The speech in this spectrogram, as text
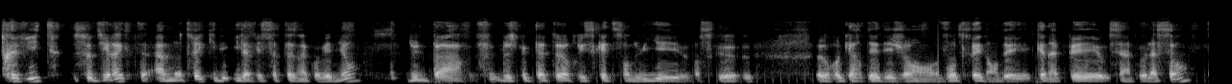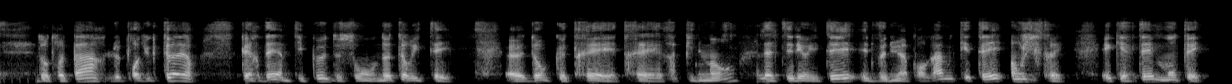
Très vite, ce direct a montré qu'il avait certains inconvénients. D'une part, le spectateur risquait de s'ennuyer parce que euh, regarder des gens vautrer dans des canapés, c'est un peu lassant. D'autre part, le producteur perdait un petit peu de son autorité. Euh, donc très très rapidement, la télé-réalité est devenue un programme qui était enregistré et qui était monté.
